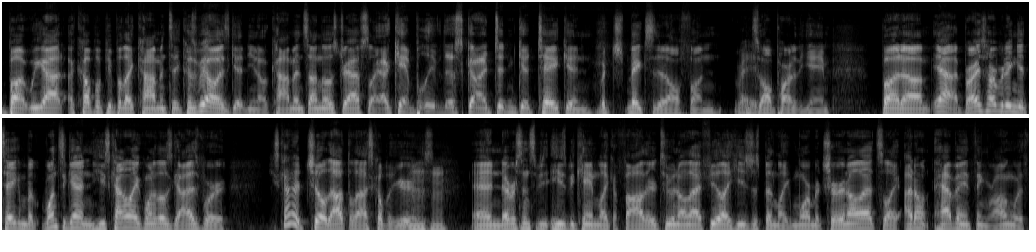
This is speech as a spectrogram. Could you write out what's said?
but we got a couple of people that commented because we always get you know comments on those drafts like I can't believe this guy didn't get taken, which makes it all fun. Right. It's all part of the game. But um, yeah, Bryce Harper didn't get taken, but once again, he's kind of like one of those guys where he's kind of chilled out the last couple of years. Mhm. And ever since he's became like a father too and all that, I feel like he's just been like more mature and all that. So like I don't have anything wrong with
